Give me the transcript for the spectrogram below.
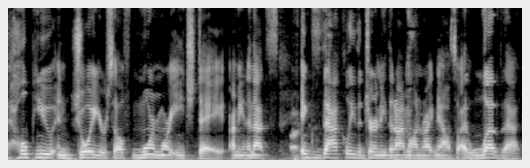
help you enjoy yourself more and more each day. I mean, and that's exactly the journey that I'm on right now. So I love that.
